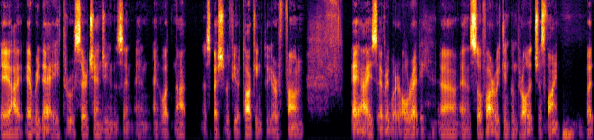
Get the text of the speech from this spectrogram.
AI every day through search engines and, and, and whatnot, especially if you're talking to your phone AI is everywhere already. Uh, and so far we can control it just fine, but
